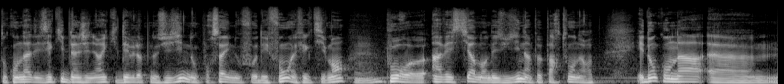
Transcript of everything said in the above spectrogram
Donc on a des équipes d'ingénierie qui développent nos usines. Donc pour ça, il nous faut des fonds, effectivement, mmh. pour euh, investir dans des usines un peu partout en Europe. Et donc on a euh,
